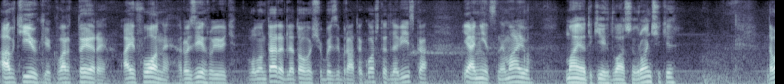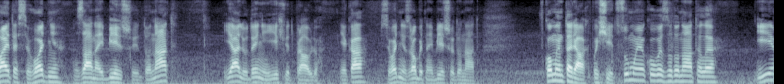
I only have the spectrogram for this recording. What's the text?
Автівки, квартири, айфони розігрують волонтери для того, щоб зібрати кошти для війська. Я ніц не маю. Маю таких два шеврончики. Давайте сьогодні за найбільший донат я людині їх відправлю, яка сьогодні зробить найбільший донат. В коментарях пишіть суму, яку ви задонатили, і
